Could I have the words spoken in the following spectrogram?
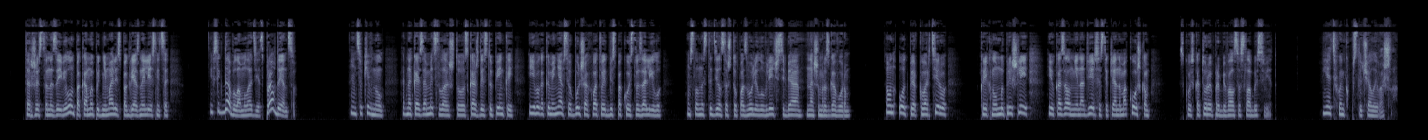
— торжественно заявил он, пока мы поднимались по грязной лестнице. «И всегда была молодец, правда, Энцо?» Энцо кивнул, однако я заметила, что с каждой ступенькой его, как и меня, все больше охватывает беспокойство за Лилу. Он словно стыдился, что позволил увлечь себя нашим разговором. Он отпер квартиру, крикнул «Мы пришли!» и указал мне на дверь со стеклянным окошком, сквозь которое пробивался слабый свет. Я тихонько постучала и вошла.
